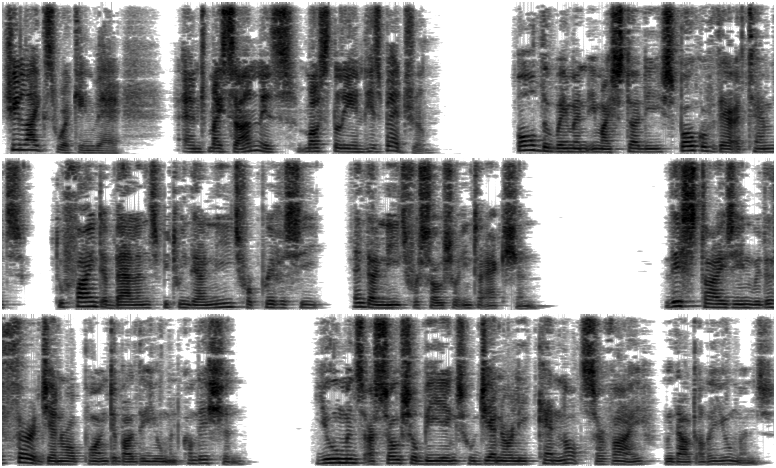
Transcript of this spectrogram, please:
She likes working there, and my son is mostly in his bedroom. All the women in my study spoke of their attempts to find a balance between their needs for privacy and their needs for social interaction. This ties in with a third general point about the human condition. Humans are social beings who generally cannot survive without other humans.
